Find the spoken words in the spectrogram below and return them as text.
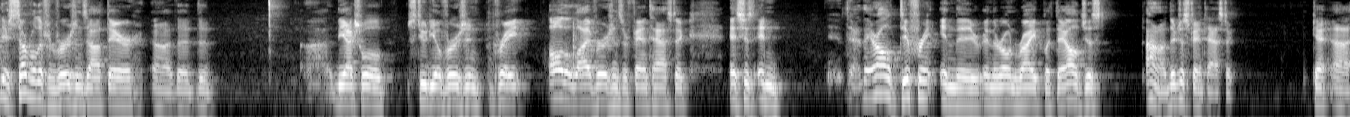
there's several different versions out there. Uh, the the uh, the actual studio version, great. All the live versions are fantastic. It's just and they're, all different in their in their own right, but they all just I don't know. They're just fantastic. Uh,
